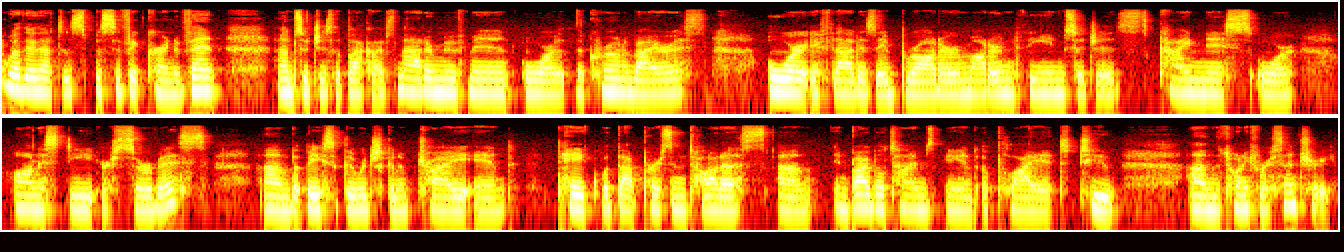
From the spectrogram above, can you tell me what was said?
whether that's a specific current event, um, such as the Black Lives Matter movement or the coronavirus, or if that is a broader modern theme, such as kindness or honesty or service. Um, but basically, we're just going to try and take what that person taught us um, in Bible times and apply it to um, the 21st century.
